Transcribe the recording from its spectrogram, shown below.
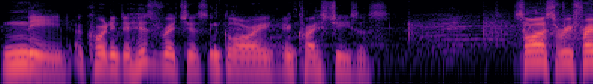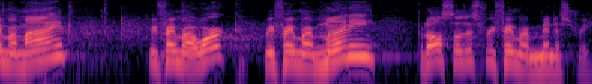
need according to his riches and glory in Christ Jesus. So I want us to reframe our mind, reframe our work, reframe our money, but also let's reframe our ministry.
